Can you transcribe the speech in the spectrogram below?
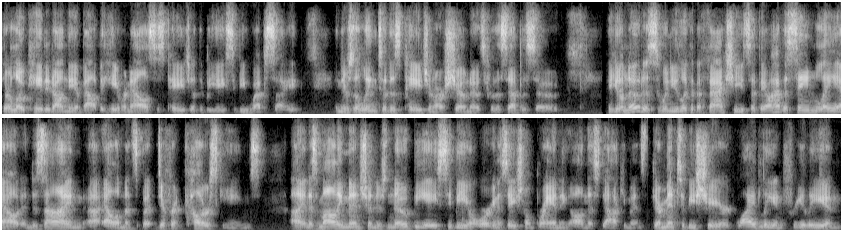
They're located on the About Behavior Analysis page of the BACB website, and there's a link to this page in our show notes for this episode. And you'll notice when you look at the fact sheets that they all have the same layout and design uh, elements, but different color schemes. Uh, and as Molli mentioned, there's no BACB or organizational branding on this document. They're meant to be shared widely and freely, and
